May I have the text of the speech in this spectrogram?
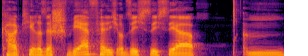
Charaktere sehr schwerfällig und sich, sich sehr ähm,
